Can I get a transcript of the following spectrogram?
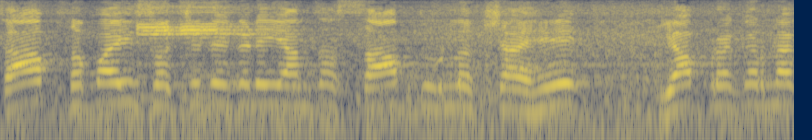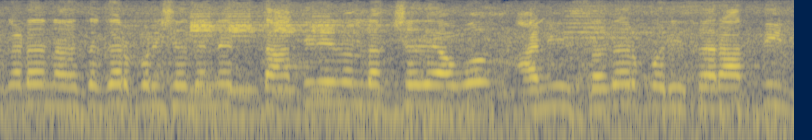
साफसफाई स्वच्छतेकडे यांचं साफ दुर्लक्ष आहे. या प्रकरणाकडे नगर परिषदेने तातडीनं लक्ष द्यावं आणि सदर परिसरातील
